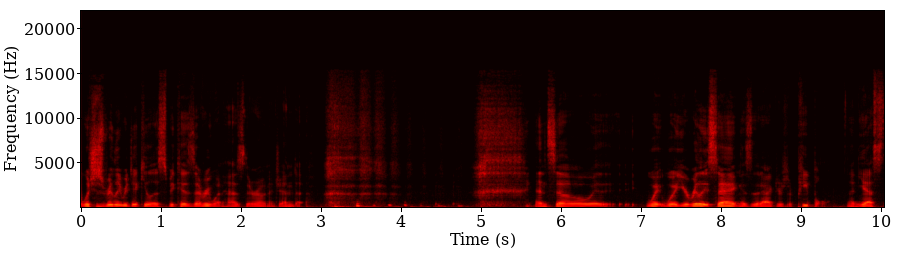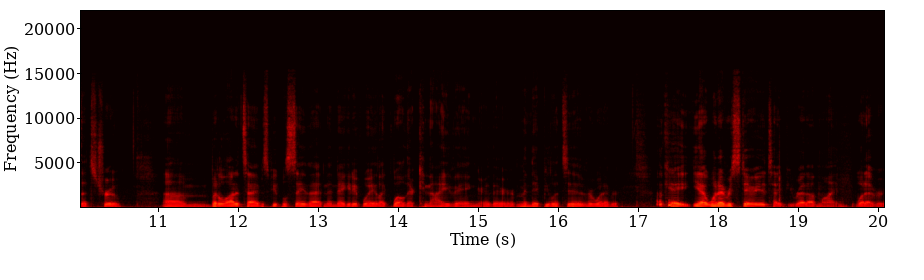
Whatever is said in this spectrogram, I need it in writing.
which is really ridiculous because everyone has their own agenda. and so, what, what you're really saying is that actors are people. And yes, that's true. Um, but a lot of times people say that in a negative way, like, well, they're conniving or they're manipulative or whatever. Okay, yeah, whatever stereotype you read online, whatever.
